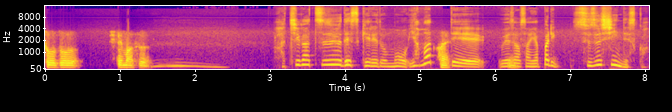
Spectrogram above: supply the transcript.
想像してます。8月ですけれども山って上澤さん、やっぱり涼しいんですか？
